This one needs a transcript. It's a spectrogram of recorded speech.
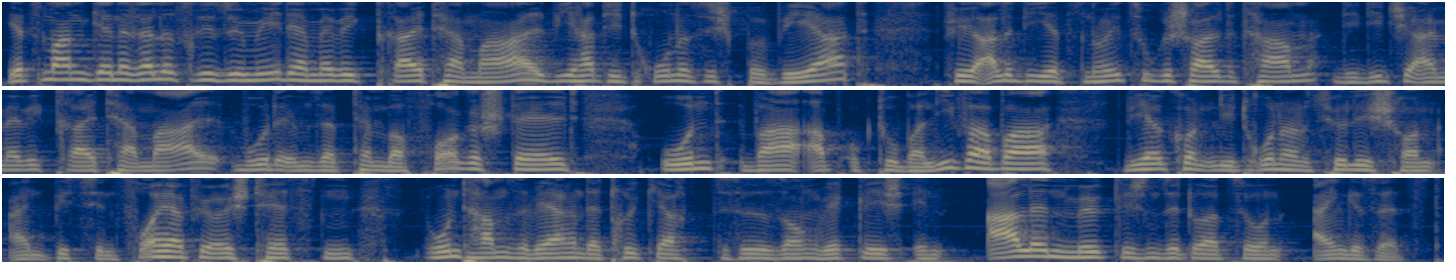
Jetzt mal ein generelles Resümee der Mavic 3 Thermal. Wie hat die Drohne sich bewährt? Für alle, die jetzt neu zugeschaltet haben, die DJI Mavic 3 Thermal wurde im September vorgestellt und war ab Oktober lieferbar. Wir konnten die Drohne natürlich schon ein bisschen vorher für euch testen und haben sie während der Drückjagd-Saison wirklich in allen möglichen Situationen eingesetzt.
